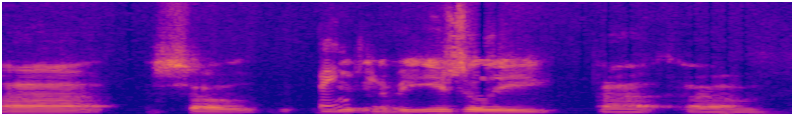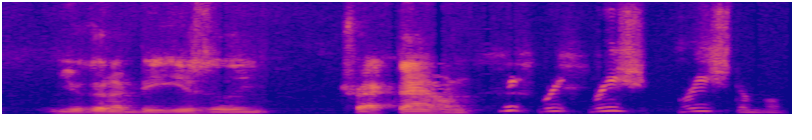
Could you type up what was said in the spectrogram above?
Uh, so Thank you're you. going to be easily uh, um, you're going to be easily tracked down. Re- reach, reachable.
